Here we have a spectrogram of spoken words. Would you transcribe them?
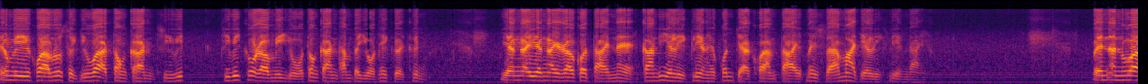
ยังมีความรู้สึกอยู่ว่าต้องการชีวิต ชีวิตของเรามีอยู่ต้องการทำประโยชน์ให้เกิดขึ้น ยังไงยังไงเราก็ตายแน่ การที่จะหลีกเลี่ยงให้พ้นจากความตายไม่สามารถจะหลีกเลี่ยงได้เป็นอันว่า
